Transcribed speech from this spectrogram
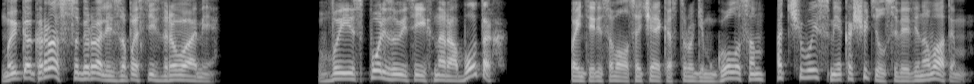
Мы как раз собирались запастись дровами». «Вы используете их на работах?» — поинтересовался Чайка строгим голосом, отчего и смех ощутил себя виноватым.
